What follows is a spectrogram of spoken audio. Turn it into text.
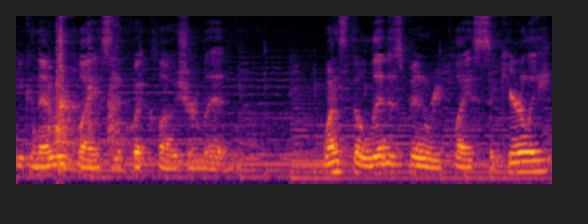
you can then replace the quick closure lid. Once the lid has been replaced securely,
